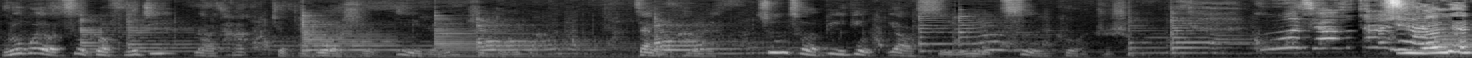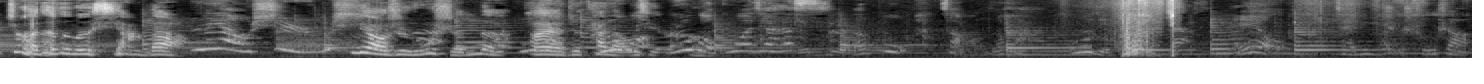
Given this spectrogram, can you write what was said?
如果有刺客伏击，那他就不过是一人之敌罢了。在我看来，孙策必定要死于刺客之手。”郭嘉他太居然连这他都能想到，料事如神，料事如神呢！哎呀，这太了不起了！如果郭嘉他死的不早的话，估计郭嘉没有在历史书上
